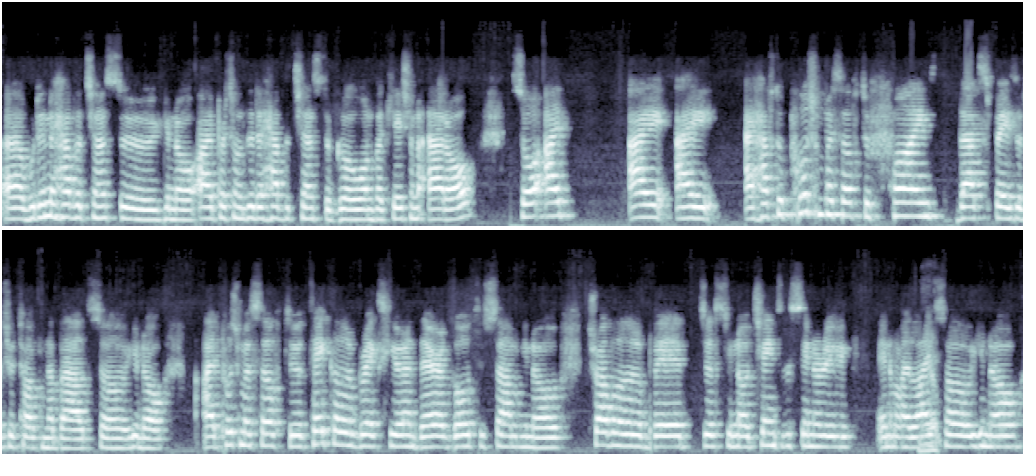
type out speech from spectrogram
uh, we didn't have the chance to you know i personally didn't have the chance to go on vacation at all so i i i i have to push myself to find that space that you're talking about so you know I push myself to take a little breaks here and there, go to some, you know, travel a little bit, just, you know, change the scenery in my life. Yep. So, you know,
